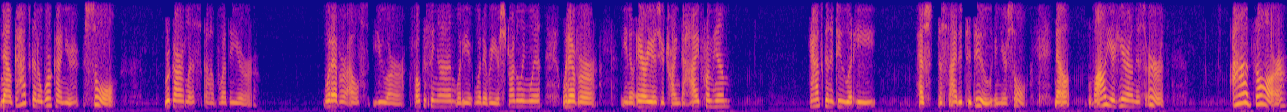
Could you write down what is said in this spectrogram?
Now, God's going to work on your soul regardless of whether you're whatever else you are focusing on, whatever you're struggling with, whatever you know areas you're trying to hide from him. God's going to do what he has decided to do in your soul. Now, while you're here on this earth, odds are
